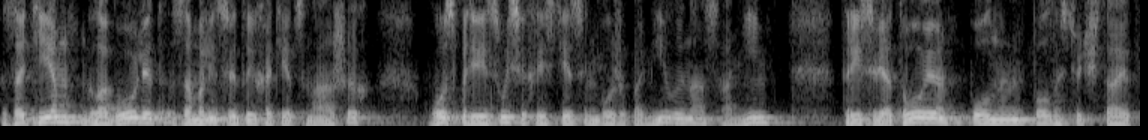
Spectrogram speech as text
Затем глаголит «Замоли святых Отец наших», «Господи Иисусе Христе, Сын Божий, помилуй нас, аминь». Три святое полностью читает.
